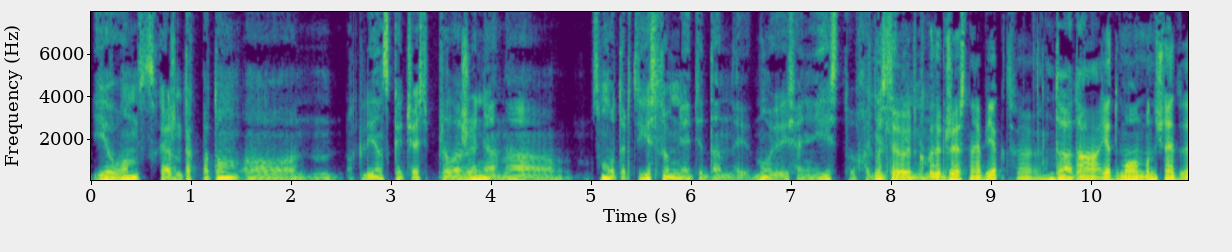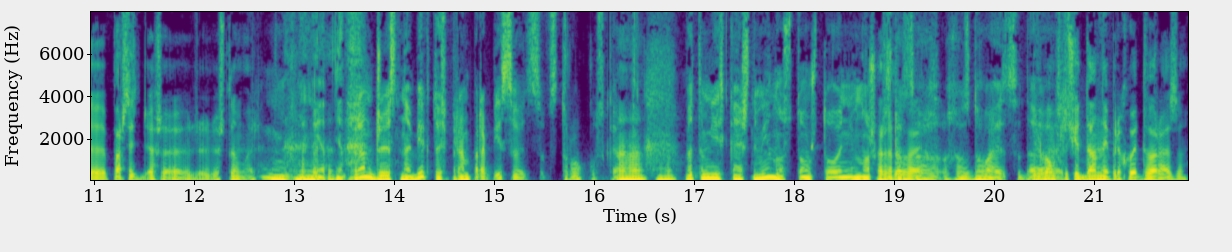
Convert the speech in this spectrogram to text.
И он, скажем так, потом э, клиентская часть приложения, она смотрит, есть ли у меня эти данные. Ну, если они есть, то ходить. В смысле, какой-то JS объект? Да, да. А, я думал, он начинает э, парсить HTML. Нет, нет, прям JS объект, то есть прям прописывается в строку, скажем ага. Ага. В этом есть, конечно, минус в том, что немножко раздувается. Раз, раздувается да. В любом случае, данные приходят два раза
